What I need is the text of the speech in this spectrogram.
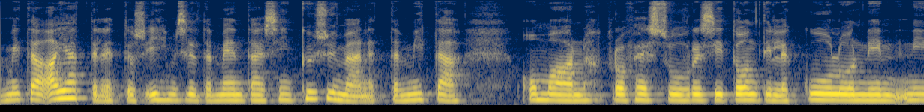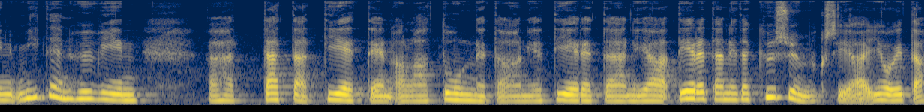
Mitä ajattelet, jos ihmisiltä mentäisiin kysymään, että mitä oman professuurisi tontille kuuluu, niin, niin miten hyvin tätä tieteenalaa tunnetaan ja tiedetään ja tiedetään niitä kysymyksiä, joita,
